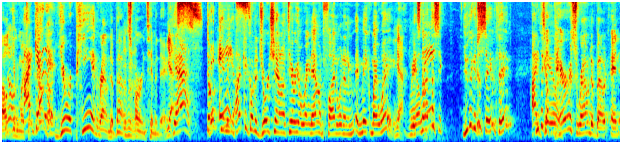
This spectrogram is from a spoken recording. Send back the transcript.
I'll No, give you my. I take. get it. European roundabouts mm-hmm. are intimidating. Yes. Yes. Don't the give me. I could go to Georgetown, Ontario, right now and find one and, and make my way. Yeah. Really? It's not Really? the same. You think it's the same thing? I think do. a Paris roundabout and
